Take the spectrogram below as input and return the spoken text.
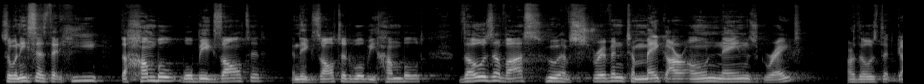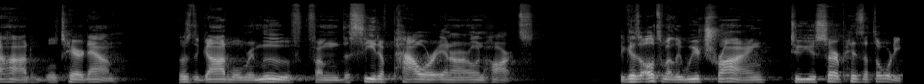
So when he says that he, the humble, will be exalted and the exalted will be humbled, those of us who have striven to make our own names great are those that God will tear down, those that God will remove from the seat of power in our own hearts. Because ultimately, we're trying to usurp his authority.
